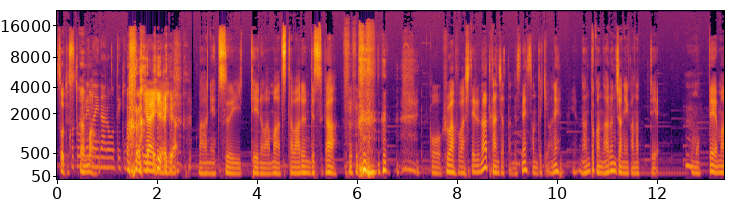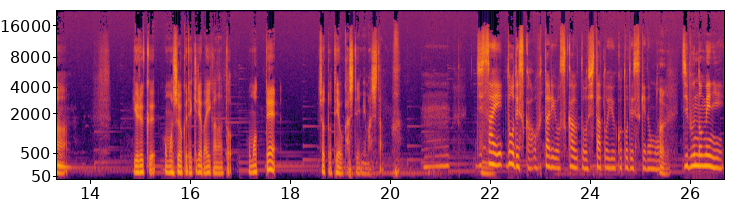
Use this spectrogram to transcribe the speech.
そうです。断れないあまだろう的な、いやいやいいやや。まあ熱意っていうのはまあ伝わるんですが こうふわふわしてるなって感じだったんですねその時はね。なんとかなるんじゃねえかなってうん思って、まあ、ゆるく面白くできればいいかなと思ってちょっと手を貸してみました。うん。実際どうですか？お二人をスカウトしたということですけども、あはい。自分の目に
